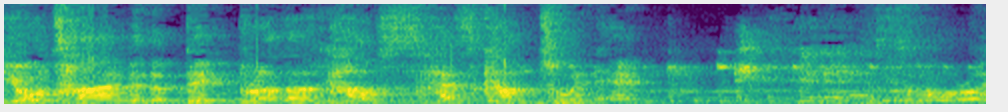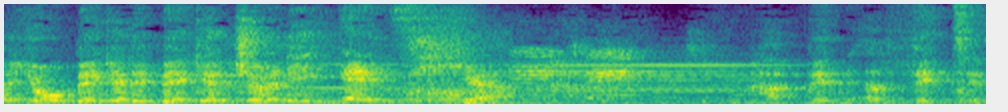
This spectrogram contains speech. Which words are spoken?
Your time in the Big Brother house has come to an end. Tomorrow, your Biggity Bigger journey ends here. You have been evicted.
